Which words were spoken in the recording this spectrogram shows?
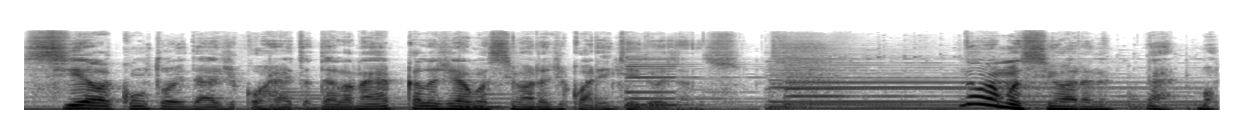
Se ela contou a idade correta dela na época, ela já é uma senhora de 42 anos. Não é uma senhora, né? É, bom,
